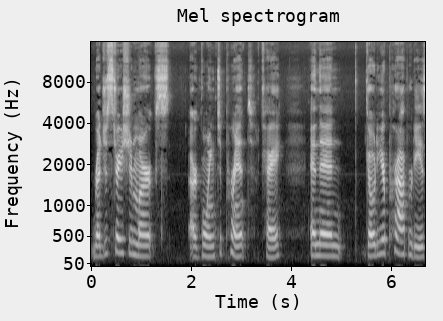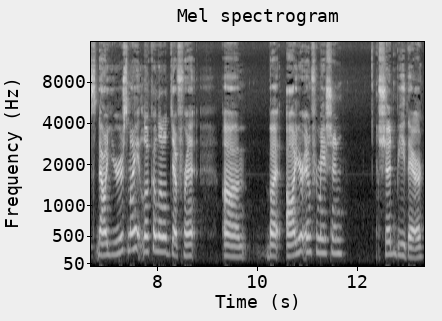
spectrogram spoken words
registration marks are going to print, okay? And then go to your properties. Now yours might look a little different, um, but all your information should be there.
